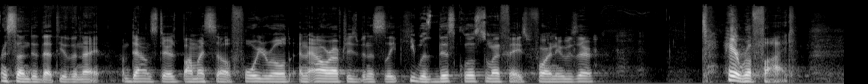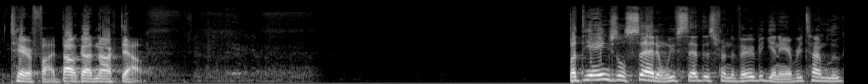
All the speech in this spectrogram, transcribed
My son did that the other night. I'm downstairs by myself, four year old, an hour after he's been asleep. He was this close to my face before I knew he was there. Terrified. Terrified. About got knocked out. But the angel said, and we've said this from the very beginning, every time Luke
